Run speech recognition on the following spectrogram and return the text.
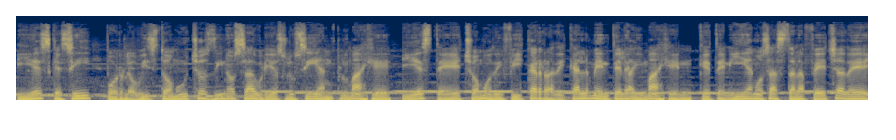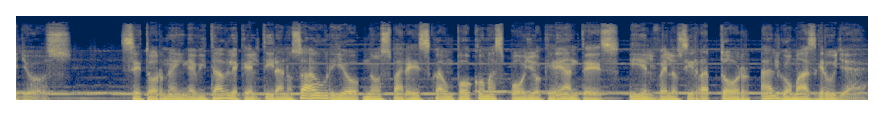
Y es que sí, por lo visto muchos dinosaurios lucían plumaje, y este hecho modifica radicalmente la imagen que teníamos hasta la fecha de ellos. Se torna inevitable que el tiranosaurio nos parezca un poco más pollo que antes, y el velociraptor, algo más grulla.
